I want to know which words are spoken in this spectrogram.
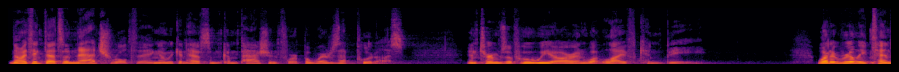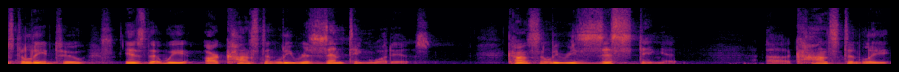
Now, I think that's a natural thing, and we can have some compassion for it, but where does that put us in terms of who we are and what life can be? What it really tends to lead to is that we are constantly resenting what is, constantly resisting it, uh, constantly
